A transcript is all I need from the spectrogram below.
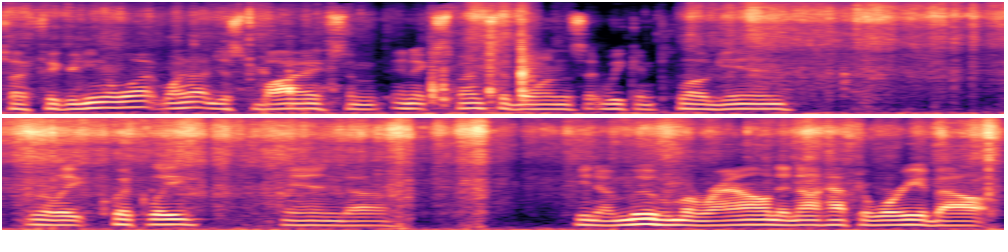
So I figured, you know what, why not just buy some inexpensive ones that we can plug in really quickly and, uh, you know, move them around and not have to worry about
